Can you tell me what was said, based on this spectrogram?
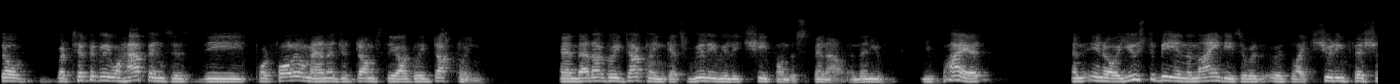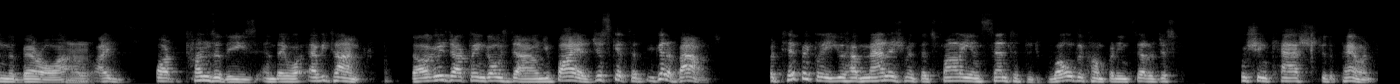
So, but typically what happens is the portfolio manager dumps the ugly duckling. And that ugly duckling gets really, really cheap on the spin out. And then you you buy it. And you know, it used to be in the 90s, it was it was like shooting fish in the barrel. Mm. I, I bought tons of these, and they were every time the ugly duckling goes down, you buy it, it just gets a, you get a bounce. But typically you have management that's finally incented to grow the company instead of just pushing cash to the parent.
